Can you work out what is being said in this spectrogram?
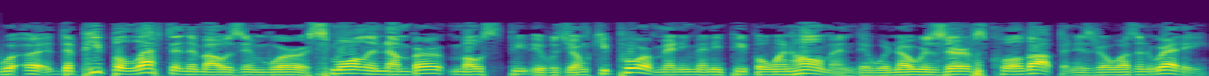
uh, the people left in the Ma'uzim were small in number. Most people, it was Yom Kippur. Many, many people went home and there were no reserves called up and Israel wasn't ready.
